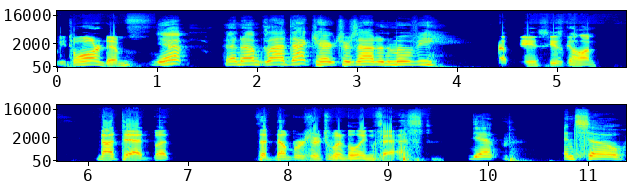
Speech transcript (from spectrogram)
we warned him. Yep. And I'm glad that character's out of the movie. Yep, He's, he's gone. Not dead, but the numbers are dwindling fast. Yep. And so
